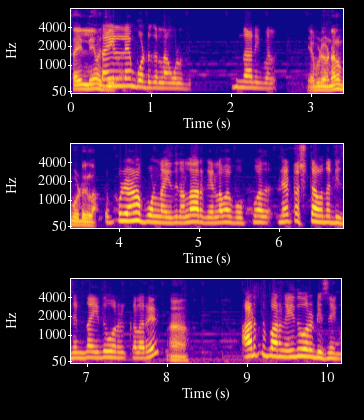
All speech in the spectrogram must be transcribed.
சைட்லயும் ஸ்டைல்லையும் போட்டுக்கலாம் உங்களுக்கு. இந்த அன்னைக்கு மேல. எப்படி வேணாலும் போட்டுக்கலாம். எப்படி வேணா போடலாம். இது நல்லா இருக்கு. எல்லாமே இப்போ லேட்டஸ்டா வந்த டிசைன் தான். இது ஒரு கலரு அடுத்து பாருங்க இது ஒரு டிசைன்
